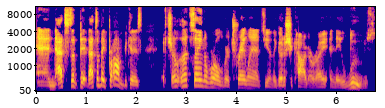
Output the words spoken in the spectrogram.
and that's a bit that's a big problem because if Trey, let's say in the world where Trey Lance, you know, they go to Chicago, right, and they lose,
